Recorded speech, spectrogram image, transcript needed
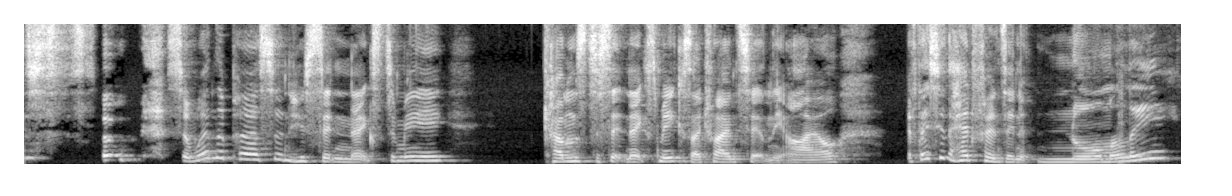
so, so when the person who's sitting next to me comes to sit next to me because I try and sit in the aisle, if they see the headphones in, normally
